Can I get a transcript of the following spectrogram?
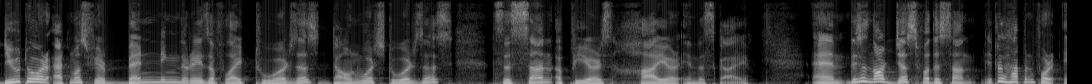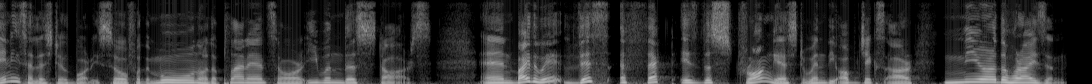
due to our atmosphere bending the rays of light towards us, downwards towards us, the sun appears higher in the sky. And this is not just for the sun, it will happen for any celestial body. So, for the moon or the planets or even the stars. And by the way, this effect is the strongest when the objects are near the horizon.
